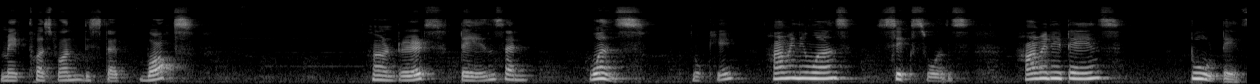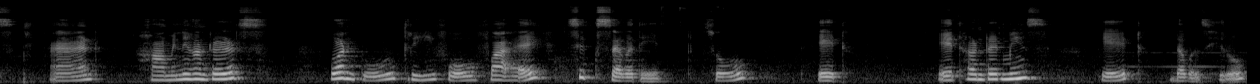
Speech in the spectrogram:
Make first one this type box. Hundreds tens and ones. Okay. How many ones six ones. How many tens? Two tens. And how many hundreds? One two three four five six seven eight. So 8 800 means 8 double zero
